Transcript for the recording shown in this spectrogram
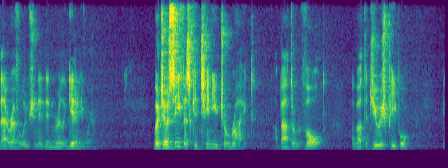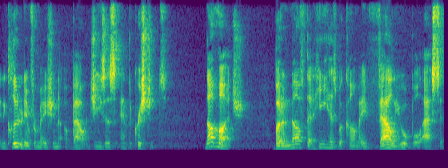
that revolution. It didn't really get anywhere. But Josephus continued to write about the revolt, about the Jewish people, and included information about Jesus and the Christians. Not much, but enough that he has become a valuable asset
